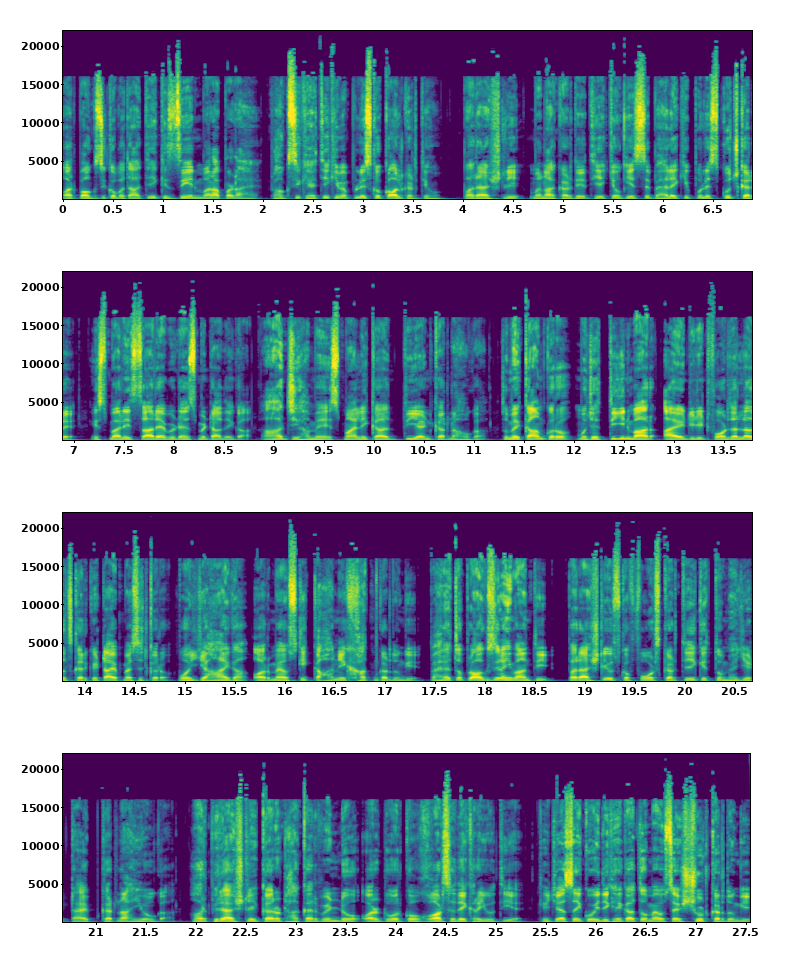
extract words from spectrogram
और पॉक्सी को बताती है की जेन मरा पड़ा है। पॉक्सी कहती है कि मैं पुलिस को कॉल करती हूँ। पर एशली मना कर देती है क्योंकि इससे पहले कि पुलिस कुछ करे इस्माइली सारे एविडेंस मिटा देगा। आज ही हमें इस्माइली का दी एंड करना होगा। तुम एक काम करो, मुझे तीन बार I did it for the lols करके टाइप मैसेज करो। वो यहाँ आएगा और मैं उसकी कहानी खत्म कर दूँगी। पहले तो प्रॉक्सी नहीं मानती, पर एशली उसको फोर्स करती है कि तुम्हें ये टाइप करना ही होगा। और फिर एशली गन उठाकर विंडो और डोर को गौर से देख रही होती है कि जैसे कोई दिखेगा तो मैं उसे शूट कर दूँगी।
